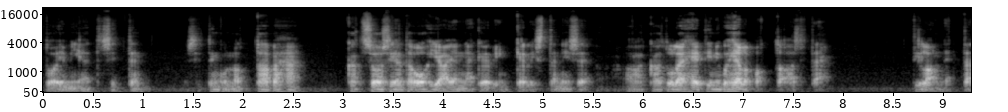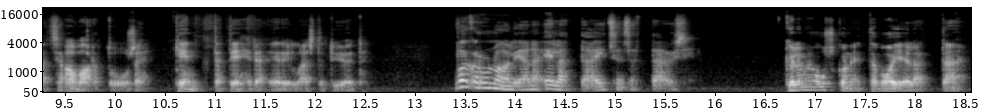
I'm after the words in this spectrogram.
toimia. Että sitten, sitten kun ottaa vähän, katsoo sieltä ohjaajan näkövinkkelistä, niin se alkaa tulee heti niin kuin helpottaa sitä tilannetta, että se avartuu se kenttä tehdä erilaista työtä. Voiko runoilijana elättää itsensä täysin? Kyllä mä uskon, että voi elättää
